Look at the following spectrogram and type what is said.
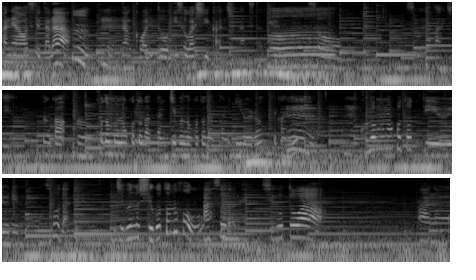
兼ね合わせてたらうん。うんなんか割と忙しい感じになってたね。あそう。そんな感じ。うなんか、うん、子供のことだったり自分のことだったりいろいろって感じ、うん、うん、子供のことっていうよりもそうだね。自分の仕事の方あそうだね。仕事はあの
